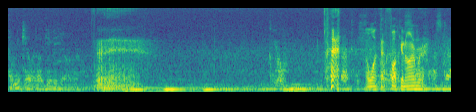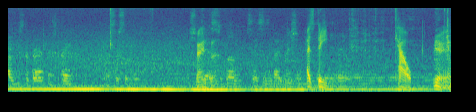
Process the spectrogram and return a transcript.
Help me kill it, I'll give you the armor. Deal. I want that fucking armor. From the sky, use the Bantha's crate. So simple. Ship Bantha. passes above, senses a vibration. As bait. Cow. Yeah, yeah.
